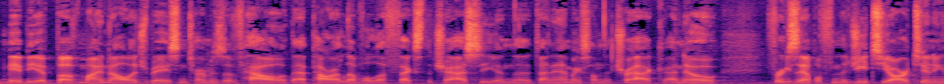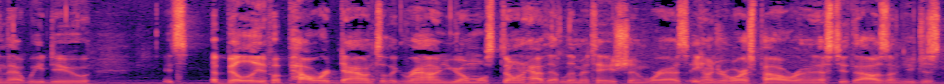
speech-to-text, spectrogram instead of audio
maybe above my knowledge base in terms of how that power level affects the chassis and the dynamics on the track. I know, for example, from the GTR tuning that we do, its ability to put power down to the ground, you almost don't have that limitation. Whereas 800 horsepower in an S2000, you just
